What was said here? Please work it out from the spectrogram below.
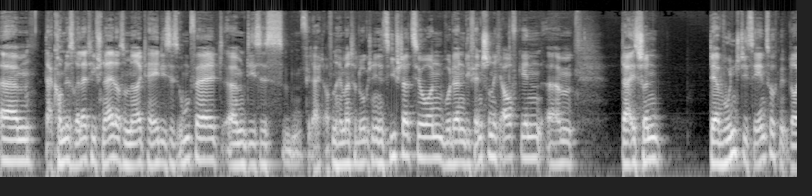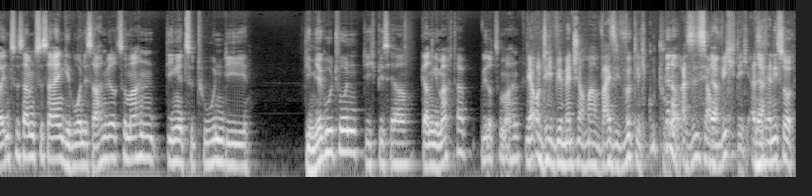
Ähm, da kommt es relativ schnell, dass man merkt, hey, dieses Umfeld, ähm, dieses vielleicht auf einer hämatologischen Intensivstation, wo dann die Fenster nicht aufgehen, ähm, da ist schon der Wunsch, die Sehnsucht, mit Leuten zusammen zu sein, gewohnte Sachen wieder zu machen, Dinge zu tun, die, die mir gut tun, die ich bisher gern gemacht habe, wieder zu machen. Ja, und die wir Menschen auch machen, weil sie wirklich gut tun. Genau. Also es ist ja auch Ja. wichtig. Also Ja. es ist ja nicht so,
